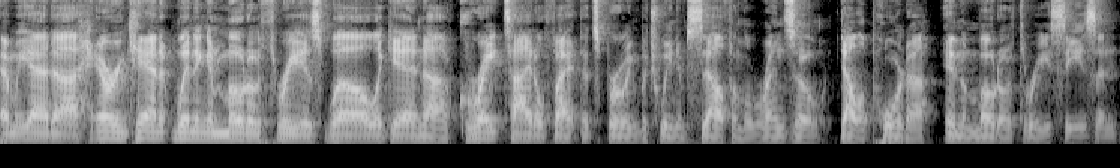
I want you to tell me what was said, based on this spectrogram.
And we had uh, Aron Canet winning in Moto 3 as well. Again, a great title fight that's brewing between himself and Lorenzo Dalla Porta in the Moto 3 season.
